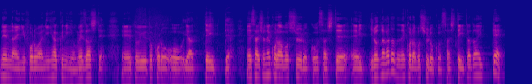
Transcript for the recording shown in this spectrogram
年内にフォロワー200人を目指して、えー、というところをやっていって、えー、最初ね、コラボ収録をさせて、えー、いろんな方とね、コラボ収録をさせていただいて、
